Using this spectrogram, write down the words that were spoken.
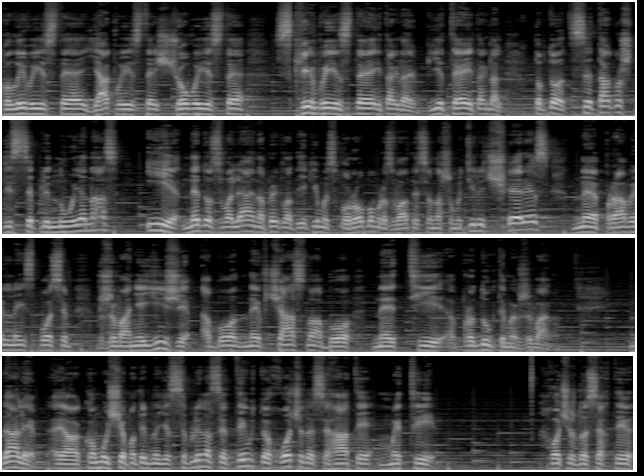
Коли ви їсте, як ви їсте, що ви їсте, з ким ви їсте, і так далі, п'єте і так далі. Тобто, це також дисциплінує нас і не дозволяє, наприклад, якимось хворобам розвиватися в нашому тілі через неправильний спосіб вживання їжі, або невчасно, або не ті продукти ми вживаємо. Далі, е, кому ще потрібна дисципліна, це тим, хто хоче досягати мети. Хочеш досягти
